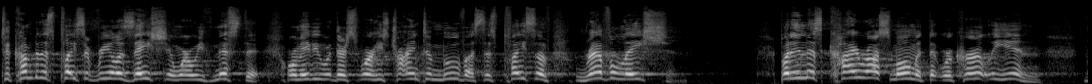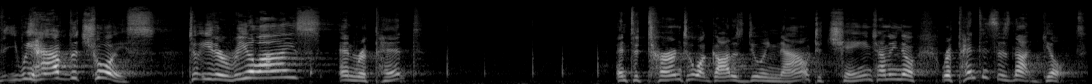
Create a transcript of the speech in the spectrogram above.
to come to this place of realization where we've missed it, or maybe there's where He's trying to move us, this place of revelation. But in this kairos moment that we're currently in, we have the choice to either realize and repent and to turn to what God is doing now, to change. How many know repentance is not guilt?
